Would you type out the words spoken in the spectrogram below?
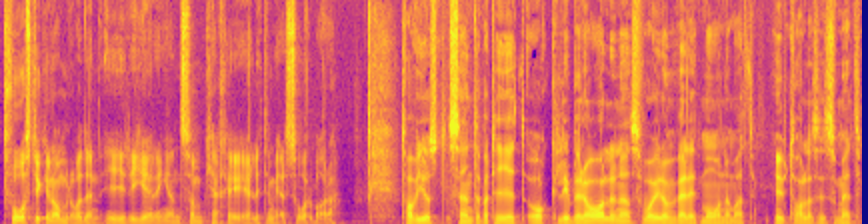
två stycken områden i regeringen som kanske är lite mer sårbara. Tar vi just Centerpartiet och Liberalerna så var ju de väldigt måna om att uttala sig som ett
